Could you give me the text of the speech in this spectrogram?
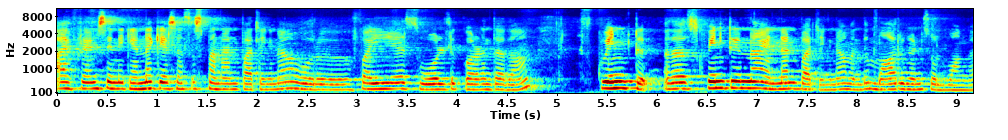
ஹாய் ஃப்ரெண்ட்ஸ் இன்றைக்கி என்ன கேஸ் அசஸ் பண்ணான்னு பார்த்தீங்கன்னா ஒரு ஃபைவ் இயர்ஸ் ஓல்டு குழந்த தான். ஸ்குவிண்ட்டு அதாவது ஸ்குவிண்ட்டுன்னா என்னன்னு பார்த்தீங்கன்னா வந்து மாறுகன்னு சொல்லுவாங்க.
